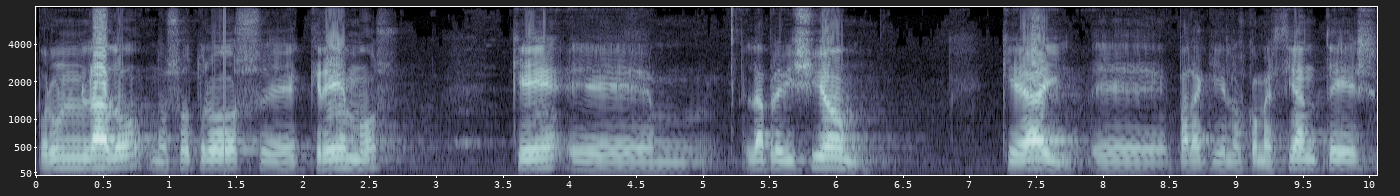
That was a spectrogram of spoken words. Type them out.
Por un lado, nosotros eh, creemos que eh, la previsión que hay eh, para que los comerciantes,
